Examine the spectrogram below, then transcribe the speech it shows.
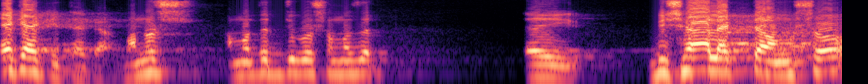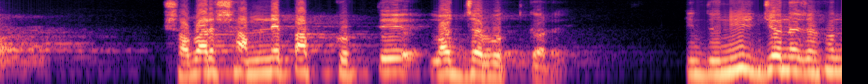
একাকী থাকা। মানুষ আমাদের যুব সমাজের এই বিশাল একটা অংশ সবার সামনে পাপ করতে লজ্জাবোধ করে। কিন্তু নির্জনে যখন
